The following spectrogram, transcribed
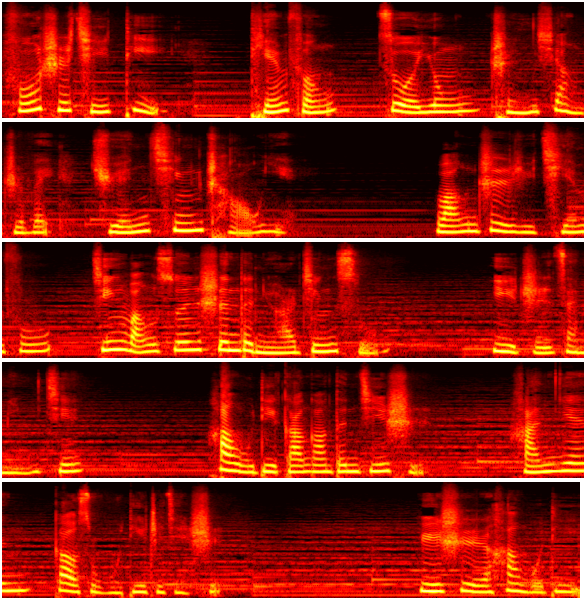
扶持其弟田逢坐拥丞相之位，权倾朝野。王志与前夫金王孙生的女儿金俗，一直在民间。汉武帝刚刚登基时，韩嫣告诉武帝这件事。于是汉武帝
